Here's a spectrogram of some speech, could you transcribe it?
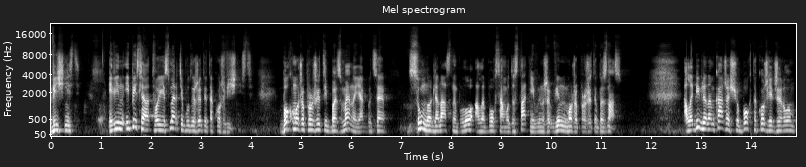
вічність, і Він і після твоєї смерті буде жити також вічність. Бог може прожити без мене, як би це сумно для нас не було, але Бог самодостатній, Він, він може прожити без нас. Але Біблія нам каже, що Бог також є джерелом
